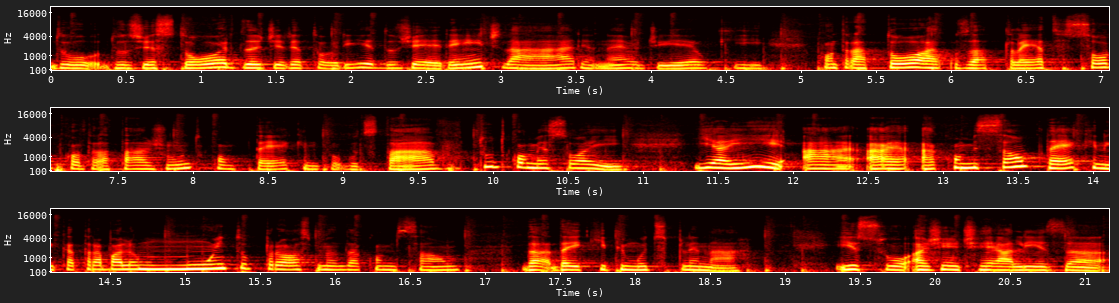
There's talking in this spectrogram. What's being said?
do, dos gestores, da diretoria, do gerente da área, né, o Diego, que contratou os atletas, soube contratar junto com o técnico, o Gustavo, tudo começou aí. E aí a, a, a comissão técnica trabalhou muito próxima da comissão da, da equipe multidisciplinar. Isso a gente realiza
